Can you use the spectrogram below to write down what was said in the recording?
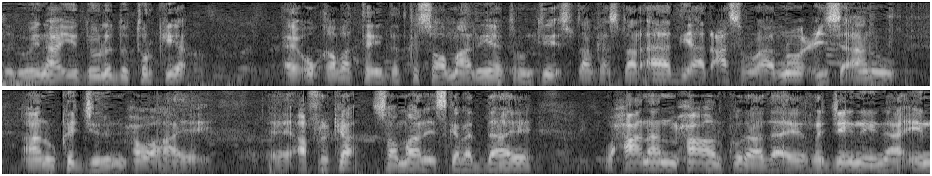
dadweynaha iyo dowladda turkiya ay u qabatay dadka soomaaliyeed. Runtii isbitaalka isbitaal aad iyo aad casri u ah. Noociisa aanu aanu ka jirin muxuu ahaaye afrika. Soomaaliya iska badaaye waxaanan muxuu aan ku rahdaa rajaynaynaa in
